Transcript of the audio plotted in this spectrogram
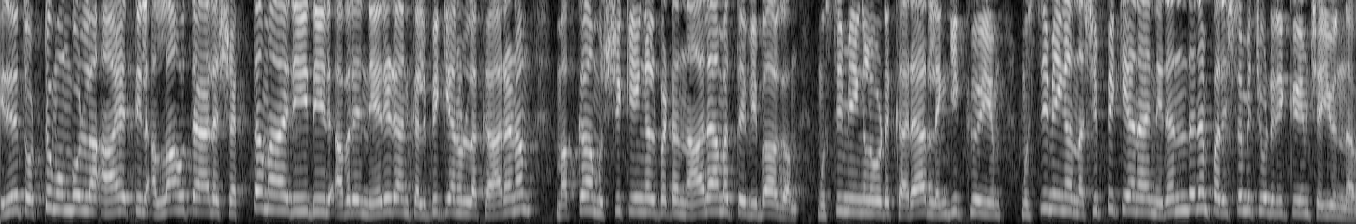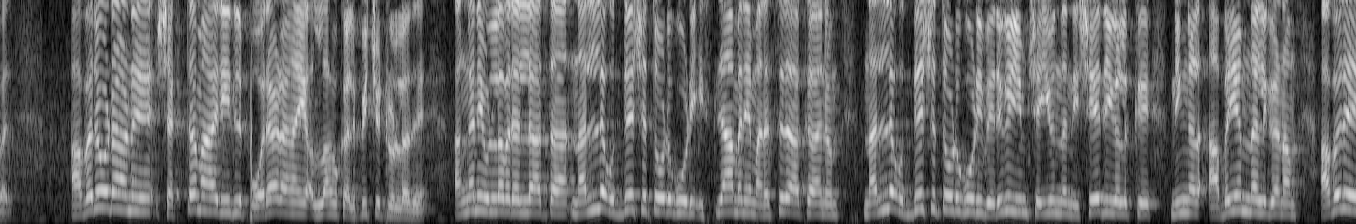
ഇതിന് തൊട്ടു മുമ്പുള്ള ആയത്തിൽ അള്ളാഹു താല ശക്തമായ രീതിയിൽ അവരെ നേരിടാൻ കൽപ്പിക്കാനുള്ള കാരണം മക്ക മുഷിക്കീങ്ങൾപ്പെട്ട നാലാമത്തെ വിഭാഗം മുസ്ലിമീങ്ങളോട് കരാർ ലംഘിക്കുകയും മുസ്ലിമീങ്ങൾ നശിപ്പിക്കാനായി നിരന്തരം പരിശ്രമിച്ചുകൊണ്ടിരിക്കുകയും ചെയ്യുന്നവർ. അവരോടാണ് ശക്തമായ രീതിയിൽ പോരാടാനായി അള്ളാഹു കൽപ്പിച്ചിട്ടുള്ളത്. അങ്ങനെയുള്ളവരല്ലാത്ത നല്ല ഉദ്ദേശത്തോടു കൂടി ഇസ്ലാമിനെ മനസ്സിലാക്കാനും നല്ല ഉദ്ദേശത്തോടു കൂടി വരികയും ചെയ്യുന്ന നിഷേധികൾക്ക് നിങ്ങൾ അഭയം നൽകണം. അവരെ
